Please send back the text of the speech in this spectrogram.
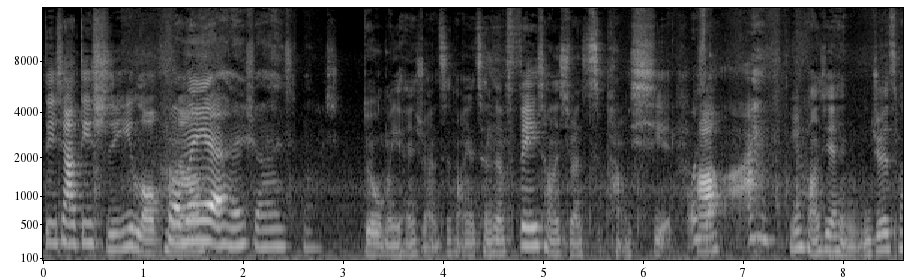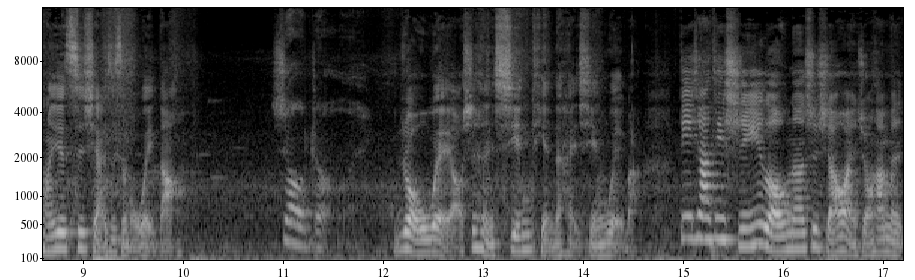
地下第十一楼，看我们也很喜欢吃螃蟹。对，我们也很喜欢吃螃蟹。晨晨非常的喜欢吃螃蟹。好，啊？因为螃蟹很，你觉得螃蟹吃起来是什么味道？瘦肉味。肉味哦，是很鲜甜的海鲜味吧。地下第十一楼呢是小浣熊他们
